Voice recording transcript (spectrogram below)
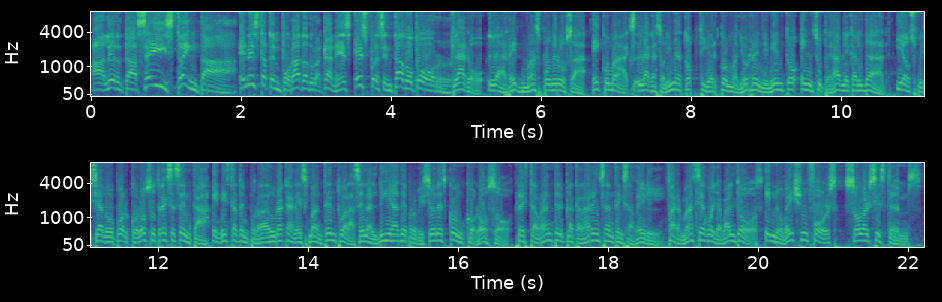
Alerta 630. En esta temporada de huracanes es presentado por Claro, la red más poderosa, Ecomax, la gasolina top tier con mayor rendimiento e insuperable calidad. Y auspiciado por Coloso 360. En esta temporada de huracanes, mantén tu alacena al día de provisiones con Coloso. Restaurante El Platanar en Santa Isabel. Farmacia Guayabal 2. Innovation Force Solar Systems.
